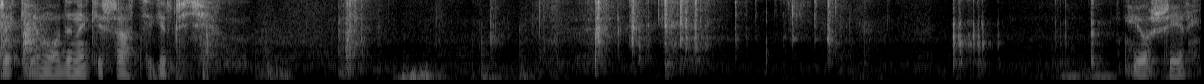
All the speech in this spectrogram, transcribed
Čekaj, imamo ovdje neke šrafcigerčiće. Još širi.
